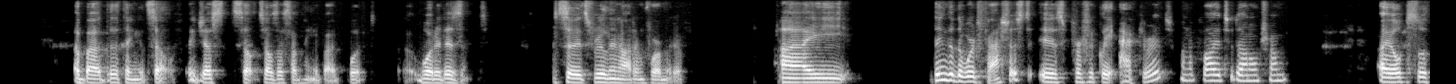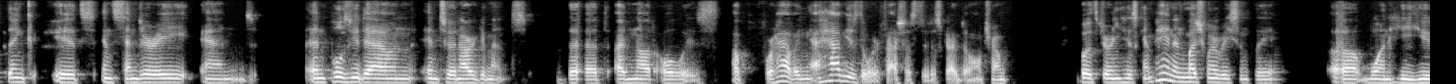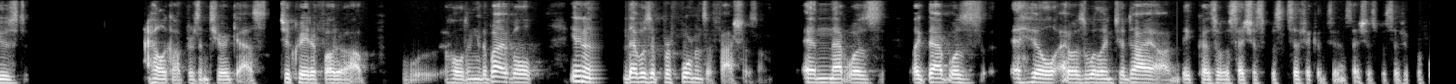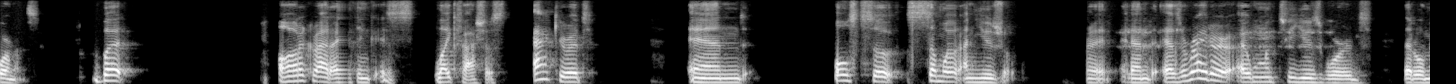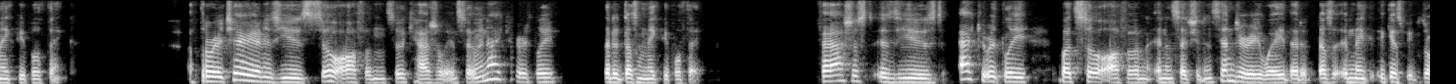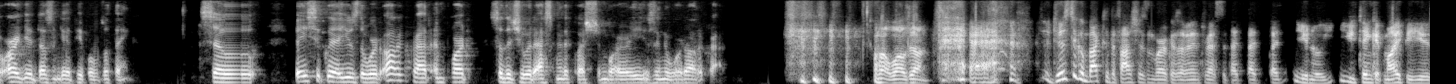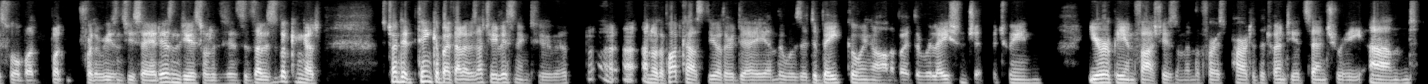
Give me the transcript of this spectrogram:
about the thing itself. It just tells us something about what what it isn't. So it's really not informative. I think that the word fascist is perfectly accurate when applied to Donald Trump. I also think it's incendiary and and pulls you down into an argument that I'm not always up for having. I have used the word fascist to describe Donald Trump, both during his campaign and much more recently uh, when he used helicopters and tear gas to create a photo op holding the Bible. You know, that was a performance of fascism. And that was like, that was a hill I was willing to die on because it was such a specific and such a specific performance. But autocrat, I think, is like fascist, accurate and also somewhat unusual, right? And as a writer, I want to use words that will make people think. Authoritarian is used so often, so casually, and so inaccurately that it doesn't make people think. Fascist is used accurately, but so often in such an incendiary way that it doesn't it, make, it gets people to argue, it doesn't get people to think. So basically, I use the word autocrat in part so that you would ask me the question, why are you using the word autocrat? well, well done. Uh, just to come back to the fascism word, because I'm interested that, that that you know you think it might be useful, but but for the reasons you say it isn't useful this instance. I was looking at was trying to think about that. I was actually listening to a, a, another podcast the other day, and there was a debate going on about the relationship between European fascism in the first part of the 20th century and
